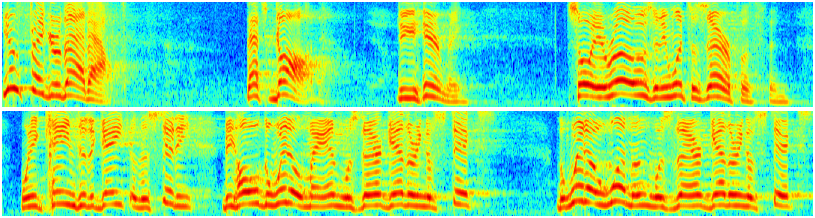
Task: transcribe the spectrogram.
You figure that out. That's God. Do you hear me? So he arose and he went to Zarephath. And when he came to the gate of the city, behold, the widow man was there gathering of sticks. The widow woman was there gathering of sticks,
